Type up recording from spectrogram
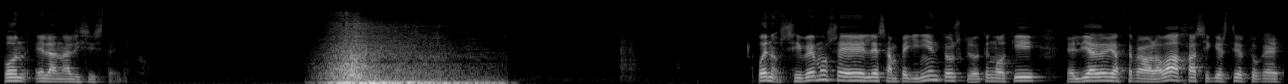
con el análisis técnico. Bueno, si vemos el S&P 500, que lo tengo aquí, el día de hoy ha cerrado la baja, sí que es cierto que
